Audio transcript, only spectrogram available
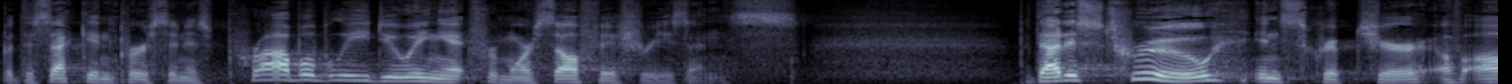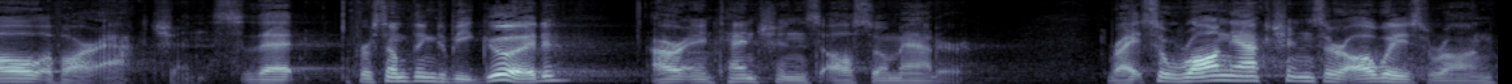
but the second person is probably doing it for more selfish reasons. But that is true in Scripture of all of our actions, that for something to be good, our intentions also matter. Right? So wrong actions are always wrong,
